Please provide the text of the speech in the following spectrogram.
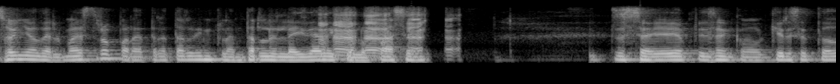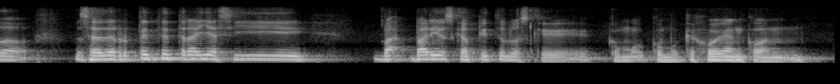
sueño del maestro para tratar de implantarle la idea de que lo pasen. Entonces ahí empiezan como quierse todo. O sea, de repente trae así varios capítulos que como, como que juegan con...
